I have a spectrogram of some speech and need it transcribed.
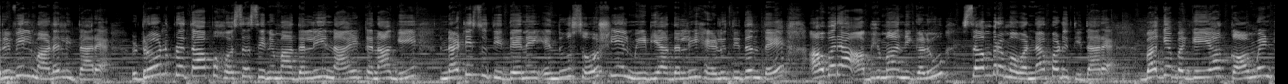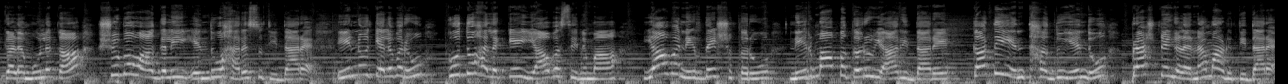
ರಿವೀಲ್ ಮಾಡಲಿದ್ದಾರೆ. ಡ್ರೋನ್ ಪ್ರತಾಪ್ ಹೊಸ ಸಿನಿಮಾದಲ್ಲಿ ನಾಯಕನಾಗಿ ನಟಿಸುತ್ತಿದ್ದೇನೆ ಎಂದು ಸೋಷಿಯಲ್ ಮೀಡಿಯಾದಲ್ಲಿ ಹೇಳುತ್ತಿದ್ದಂತೆ ಅವರ ಅಭಿಮಾನಿಗಳು ಸಂಭ್ರಮವನ್ನ ಪಡುತ್ತಿದ್ದಾರೆ. ಬಗೆ ಬಗೆಯ ಕಾಮೆಂಟ್ಗಳ ಮೂಲಕ ಶುಭವಾಗಲಿ ಎಂದು ಹರಸುತ್ತಿದ್ದಾರೆ. ಇನ್ನು ಕೆಲವರು ಕುತೂಹಲಕ್ಕೆ ಯಾವ ಸಿನಿಮಾ, ಯಾವ ನಿರ್ದೇಶಕರು, ನಿರ್ಮಾಪಕರು ಯಾರಿದ್ದಾರೆ, ಕತೆ ಎಂತಹದ್ದು ಎಂದು ಪ್ರಶ್ನೆಗಳನ್ನ ಮಾಡುತ್ತಿದ್ದಾರೆ.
